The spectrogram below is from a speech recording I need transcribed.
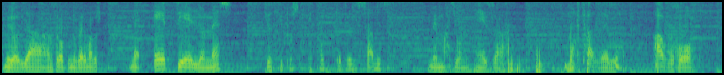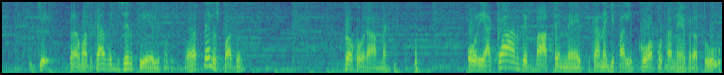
μυρωδιά ανθρώπινου δέρματος. Ναι έτσι έλειωνες και ο τύπος έφαγε, έτρωγε σάντουιτς με μαγιονέζα μορταδέλα αυγό και πραγματικά δεν ξέρω τι έλειπα από εκεί πέρα. Τέλος πάντων προχωράμε. Οριακά αν δεν πάθαινε έτσι κάνα εγκεφαλικό από τα νεύρα του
